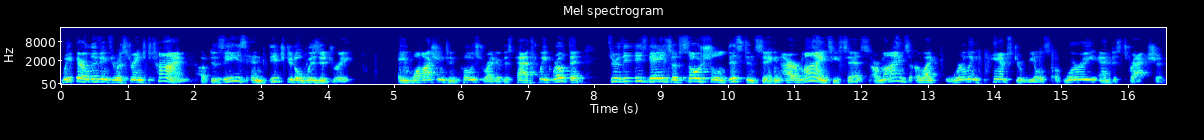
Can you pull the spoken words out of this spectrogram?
We are living through a strange time of disease and digital wizardry a Washington Post writer this past week wrote that through these days of social distancing, our minds, he says, our minds are like whirling hamster wheels of worry and distraction.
